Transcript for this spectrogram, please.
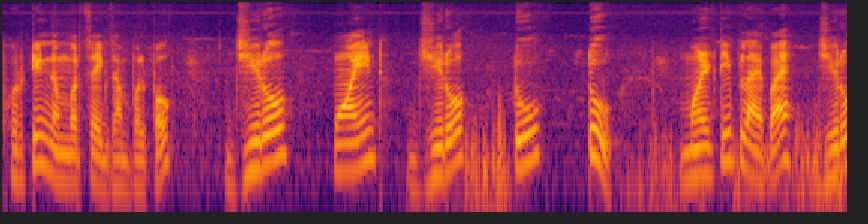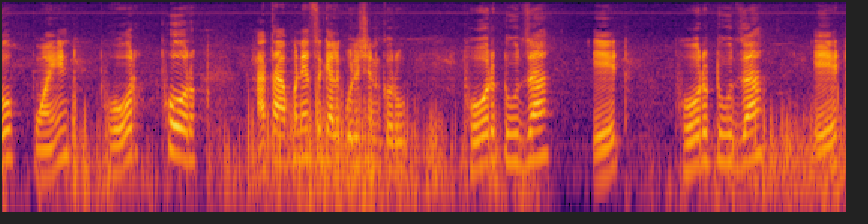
फोर्टीन नंबरचं एक्झाम्पल पाहू. Zero point zero two two multiply by zero point four four आता आपण याचं कॅल्क्युलेशन करू. फोर टू जा एट फोर टू जा eight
